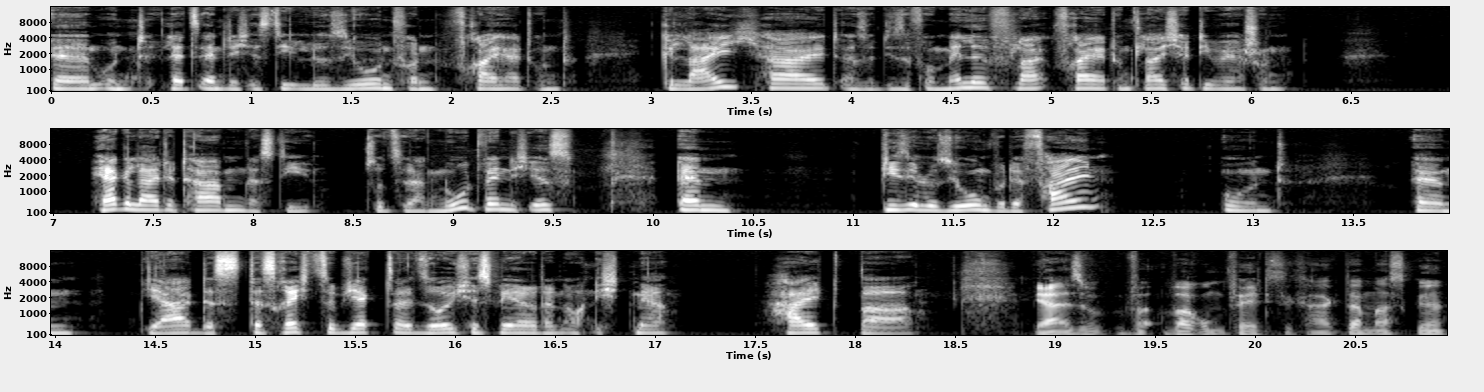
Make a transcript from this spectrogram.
Ähm, und letztendlich ist die Illusion von Freiheit und Gleichheit, also diese formelle Freiheit und Gleichheit, die wir ja schon hergeleitet haben, dass die sozusagen notwendig ist. Ähm, diese Illusion würde fallen und ähm, ja, das, das Rechtssubjekt als solches wäre dann auch nicht mehr haltbar. Ja, also warum fällt diese Charaktermaske?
